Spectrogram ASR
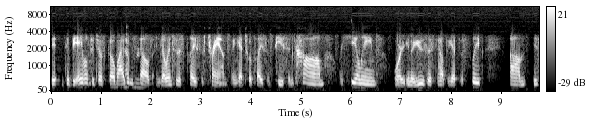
It, to be able to just go by themselves and go into this place of trance and get to a place of peace and calm or healing or you know use this to help you get to sleep um, is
